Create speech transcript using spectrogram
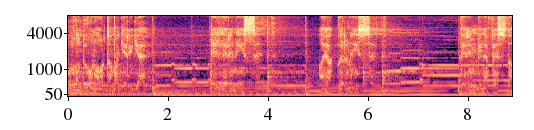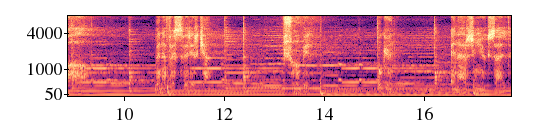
bulunduğun ortama geri gel. Ellerini hisset. Nefes verirken şunu bil. Bugün enerjin yükseldi.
